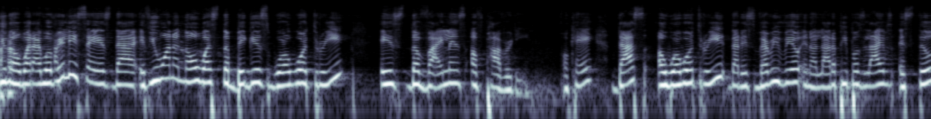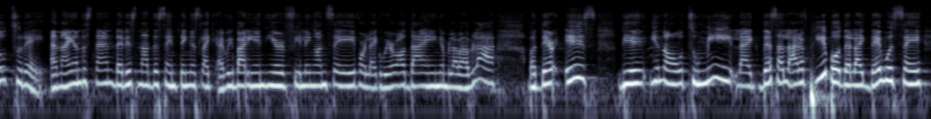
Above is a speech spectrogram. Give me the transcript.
you know, what I would really say is that if you want to know what's the biggest World War III, is the violence of poverty. Okay, that's a World War III that is very real in a lot of people's lives is still today. And I understand that it's not the same thing as like everybody in here feeling unsafe or like we're all dying and blah blah blah. But there is the, you know, to me, like there's a lot of people that like they would say,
